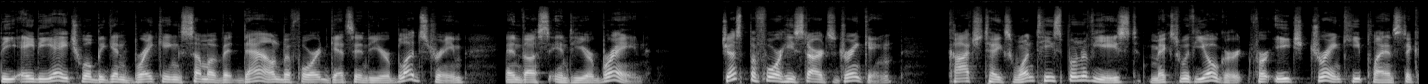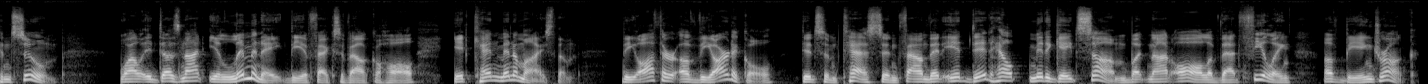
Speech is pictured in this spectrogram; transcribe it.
the ADH will begin breaking some of it down before it gets into your bloodstream and thus into your brain. Just before he starts drinking, Koch takes one teaspoon of yeast mixed with yogurt for each drink he plans to consume. While it does not eliminate the effects of alcohol, it can minimize them. The author of the article did some tests and found that it did help mitigate some, but not all, of that feeling of being drunk.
